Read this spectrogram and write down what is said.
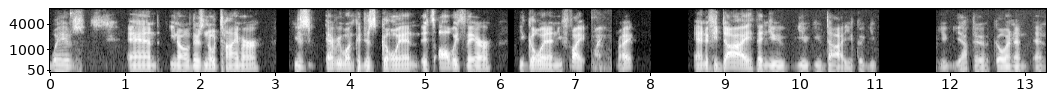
waves, and you know there's no timer. You just, everyone could just go in. It's always there you go in and you fight, right? And if you die, then you you you die. You could you you, you have to go in and, and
